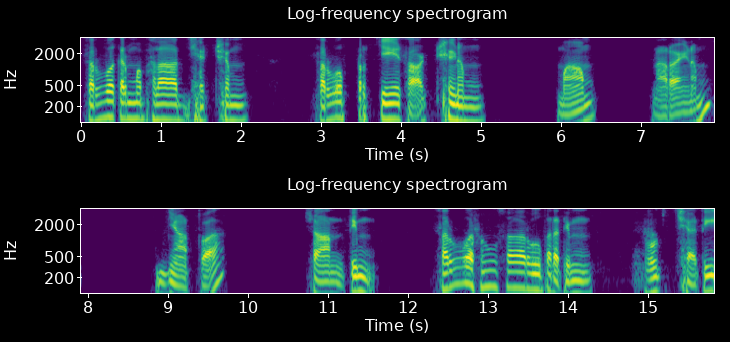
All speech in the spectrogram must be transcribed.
సర్వకర్మఫలాధ్యక్షం సర్వప్రత్యయసాక్షిణం. మాం నారాయణం. జ్ఞాత్వా शान्तिम् सर्वसंसारोपरतिम् रुच्छति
